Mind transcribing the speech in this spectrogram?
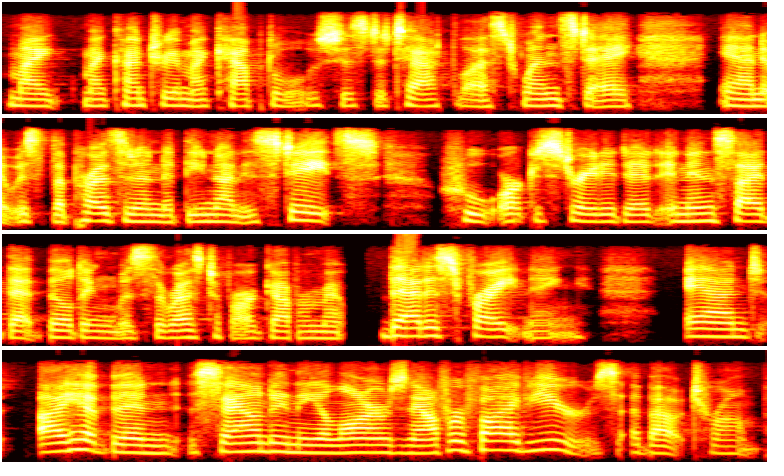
my my country and my capital was just attacked last Wednesday, and it was the president of the United States who orchestrated it, and inside that building was the rest of our government. That is frightening. And I have been sounding the alarms now for five years about Trump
